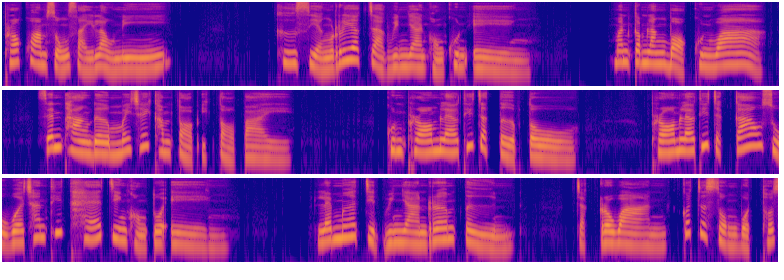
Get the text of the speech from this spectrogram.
เพราะความสงสัยเหล่านี้ คือเสียงเรียกจากวิญญาณของคุณเอง มันกำลังบอกคุณว่า เส้นทางเดิมไม่ใช่คำตอบอีกต่อไป คุณพร้อมแล้วที่จะเติบโต พร้อมแล้วที่จะก้าวสู่เวอร์ชั่นที่แท้จริงของตัวเองและเมื่อจิตวิญญาณเริ่มตื่น จักรวาลก็จะส่งบททด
